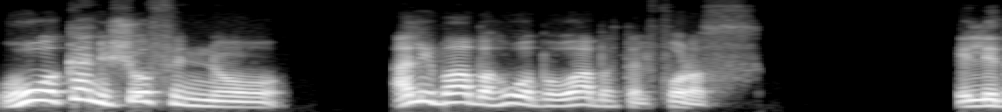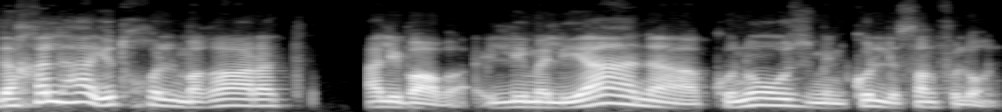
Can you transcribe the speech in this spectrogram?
وهو كان يشوف إنه ألي بابا هو بوابة الفرص اللي دخلها يدخل مغارة ألي بابا اللي مليانة كنوز من كل صنف ولون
